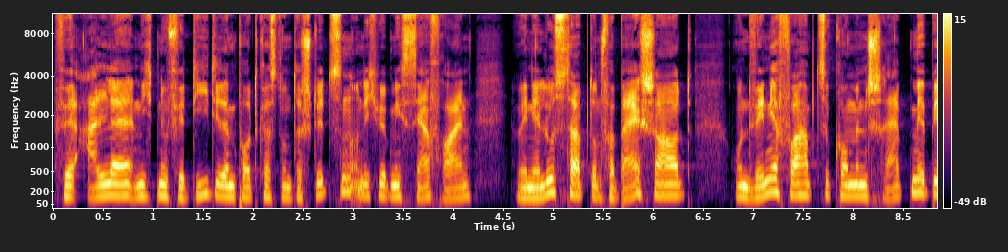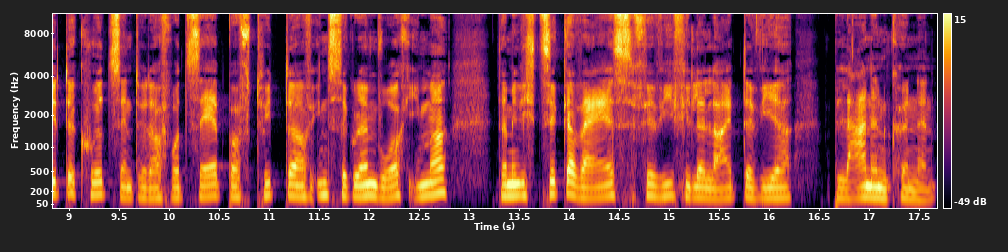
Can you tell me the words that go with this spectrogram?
für alle, nicht nur für die, die den Podcast unterstützen. Und ich würde mich sehr freuen, wenn ihr Lust habt und vorbeischaut. Und wenn ihr vorhabt zu kommen, schreibt mir bitte kurz, entweder auf WhatsApp, auf Twitter, auf Instagram, wo auch immer, damit ich circa weiß, für wie viele Leute wir planen können.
